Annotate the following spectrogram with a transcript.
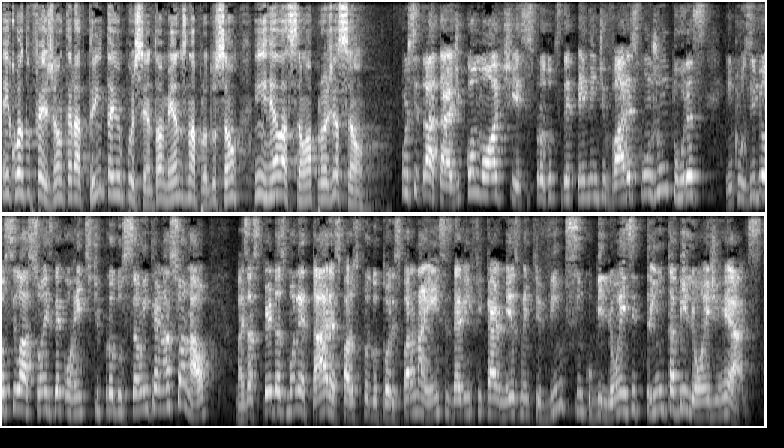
enquanto o feijão terá 31% a menos na produção em relação à projeção. Por se tratar de commodity, esses produtos dependem de várias conjunturas, inclusive oscilações decorrentes de produção internacional, mas as perdas monetárias para os produtores paranaenses devem ficar mesmo entre 25 bilhões e 30 bilhões de reais.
